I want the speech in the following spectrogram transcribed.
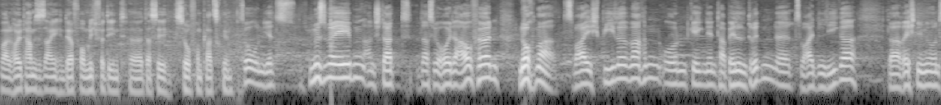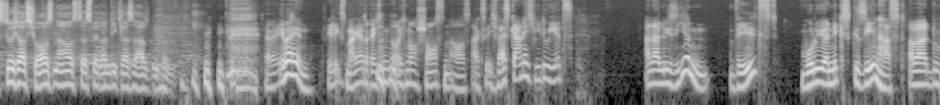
weil heute haben sie es eigentlich in der Form nicht verdient, äh, dass sie so vom Platz gehen. So, und jetzt müssen wir eben, anstatt dass wir heute aufhören, nochmal zwei Spiele machen und gegen den Tabellendritten der zweiten Liga. Da rechnen wir uns durchaus Chancen aus, dass wir dann die Klasse halten können. Immerhin, Felix Magath rechnet euch noch Chancen aus, Axel. Ich weiß gar nicht, wie du jetzt analysieren willst, wo du ja nichts gesehen hast, aber du,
